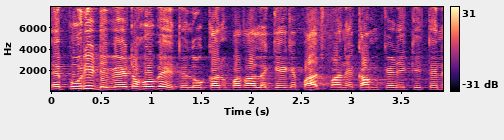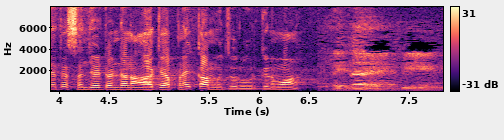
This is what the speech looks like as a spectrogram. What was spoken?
ਇਹ ਪੂਰੀ ਡਿਬੇਟ ਹੋਵੇ। ਤੇ ਲੋਕਾਂ ਨੂੰ ਪਤਾ ਲੱਗੇ ਕਿ ਭਾਜਪਾ ਨੇ ਕੰਮ ਕਿਹੜੇ ਕੀਤੇ ਨੇ ਤੇ ਸੰਜੇ ਟੰਡਨ ਆ ਕੇ ਆਪਣੇ ਕੰਮ ਜ਼ਰੂਰ ਗਿਣਵਾਉਣ। ਇਦਾਂ ਹੈ ਕਿ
